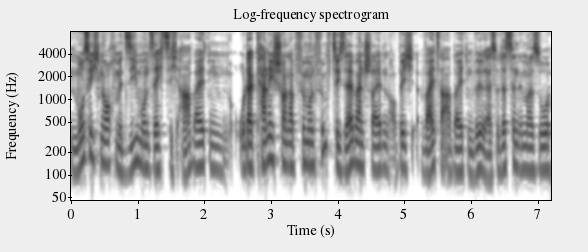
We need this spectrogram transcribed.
muss ich noch mit 67 arbeiten oder kann ich schon ab 55 selber entscheiden, ob ich weiterarbeiten will? Also das sind immer so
